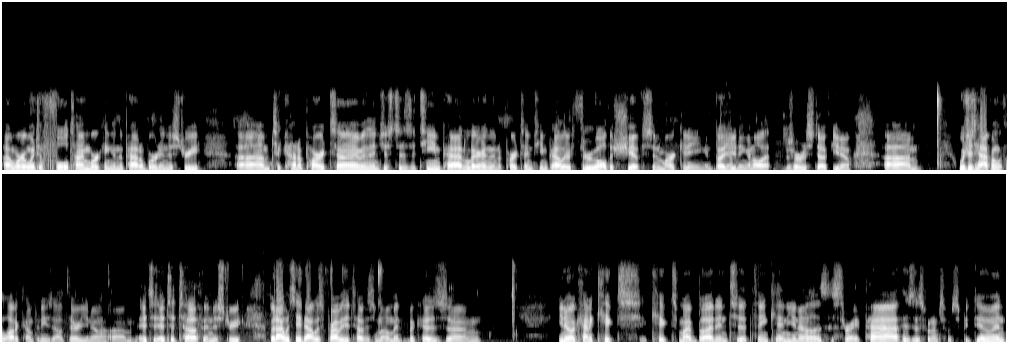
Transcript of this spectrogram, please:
um, where I went to full time working in the paddleboard industry um, to kind of part time, and then just as a team paddler, and then a part time team paddler through all the shifts and marketing and budgeting yeah. and all that sort of stuff. You know, um, which has happened with a lot of companies out there. You know, um, it's it's a tough industry, but I would say that was probably the toughest moment because. Um, you know, it kind of kicked kicked my butt into thinking, you know, is this the right path? Is this what I'm supposed to be doing?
